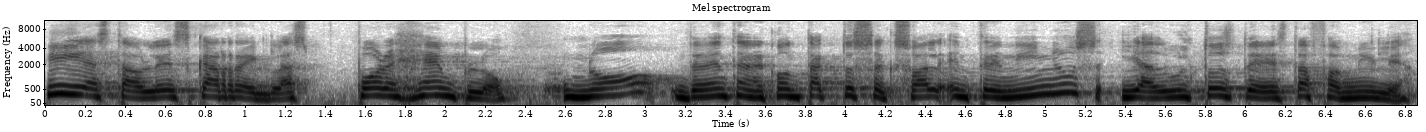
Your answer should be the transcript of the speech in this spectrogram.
y establezca reglas. Por ejemplo, no deben tener contacto sexual entre niños y adultos de esta familia.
